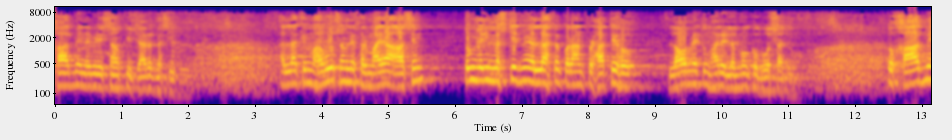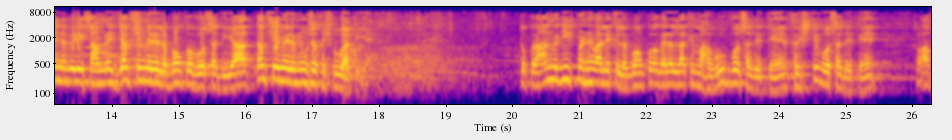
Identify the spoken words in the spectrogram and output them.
خواب میں نبی اسلام کی اجازت نصیب ہوئی۔ اللہ کے محبوب نے فرمایا آسم تم میری مسجد میں اللہ کا قرآن پڑھاتے ہو، لاؤ، میں تمہارے لبوں کو بوسا دوں۔ تو خواب میں نبی علیہ السلام نے جب سے میرے لبوں کو بوسا دیا، تب سے میرے منہ سے خوشبو آتی ہے۔ تو قرآن مجید پڑھنے والے کے لبوں کو اگر اللہ کے محبوب بوسا دیتے ہیں، فرشتے بوسا دیتے ہیں، تو آپ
